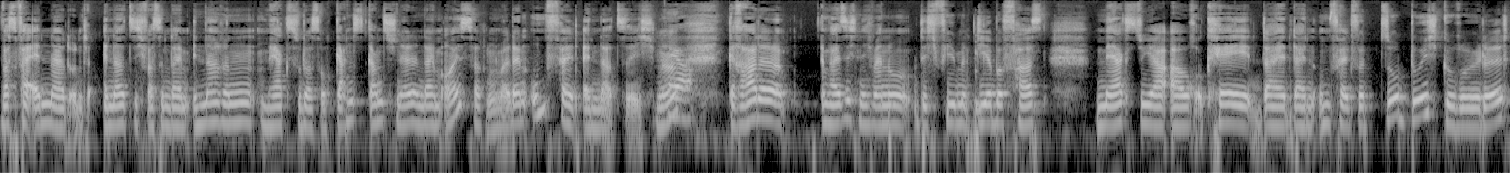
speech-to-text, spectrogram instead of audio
was verändert und ändert sich was in deinem Inneren, merkst du das auch ganz, ganz schnell in deinem Äußeren, weil dein Umfeld ändert sich. Ne? Ja. Gerade, weiß ich nicht, wenn du dich viel mit dir befasst, merkst du ja auch, okay, dein, dein Umfeld wird so durchgerödelt,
